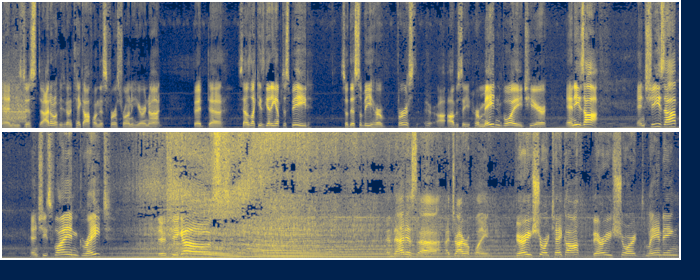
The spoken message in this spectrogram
and he's just, I don't know if he's going to take off on this first run here or not, but uh, sounds like he's getting up to speed. So this will be her first, obviously her maiden voyage here, and he's off. And she's up, and she's flying great. There she goes. And that is uh, a gyroplane. Very short takeoff, very short landing.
